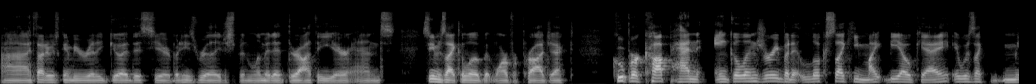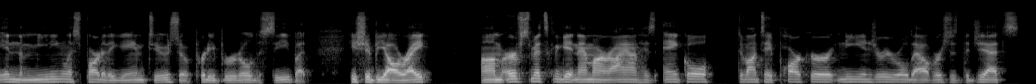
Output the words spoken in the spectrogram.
Uh, I thought he was going to be really good this year, but he's really just been limited throughout the year and seems like a little bit more of a project. Cooper Kupp had an ankle injury, but it looks like he might be okay. It was like in the meaningless part of the game, too. So pretty brutal to see, but he should be all right. Um, Irv Smith's going to get an MRI on his ankle. DeVante Parker, knee injury ruled out versus the Jets.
